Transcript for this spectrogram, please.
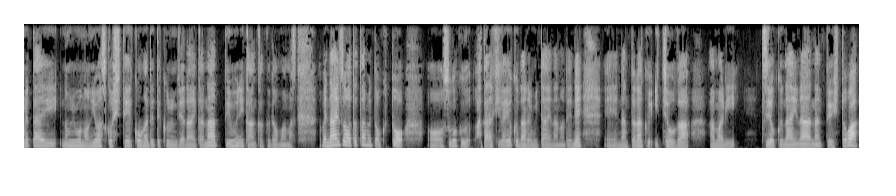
冷たい飲み物には少し抵抗が出てくるんじゃないかなっていうふうに感覚で思います。やっぱり内臓を温めておくと、すごく働きが良くなるみたいなのでね、えー、なんとなく胃腸があまり強くないな、なんていう人は、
